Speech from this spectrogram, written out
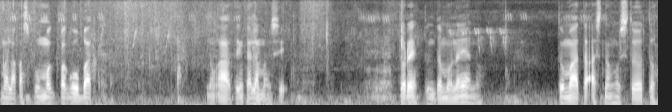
malakas pong magpagubat ng ating kalamansi. Ito rin, tunda mo na yan. No? Tumataas ng husto ito.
